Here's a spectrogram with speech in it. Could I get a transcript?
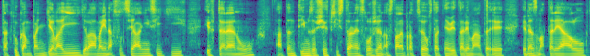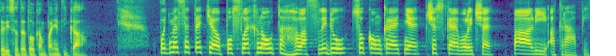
tak tu kampaň dělají, děláme ji na sociálních sítích i v terénu a ten tým ze všech tří stran je složen a stále pracuje. Ostatně vy tady máte i jeden z materiálů, který se této kampaně týká. Pojďme se teď poslechnout hlas lidu, co konkrétně české voliče pálí a trápí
